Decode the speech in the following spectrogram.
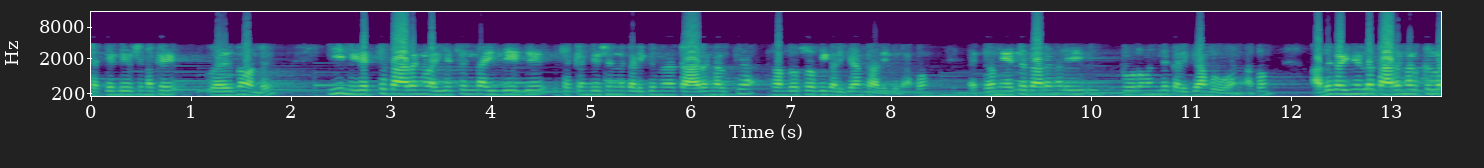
second ഡിവിഷനൊക്കെ വരുന്നതുകൊണ്ട് ഈ മികച്ച താരങ്ങൾ I S L I league second ഡിവിഷനിൽ കളിക്കുന്ന താരങ്ങൾക്ക് സന്തോഷ് ട്രോഫി കളിക്കാൻ സാധിക്കില്ല. അപ്പം ഏറ്റവും മികച്ച താരങ്ങൾ ഈ ടൂർണമെന്റിൽ കളിക്കാൻ പോവുകയാണ്. അപ്പം അത് കഴിഞ്ഞുള്ള താരങ്ങൾക്കുള്ള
